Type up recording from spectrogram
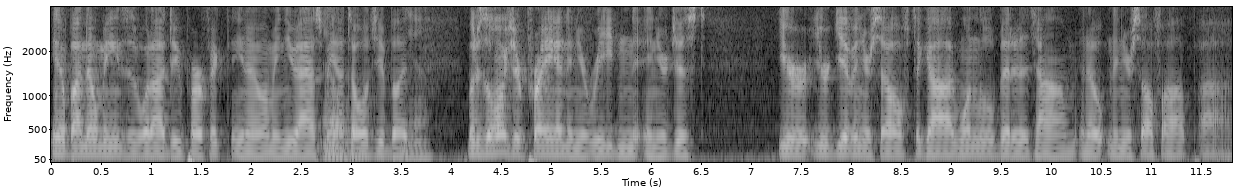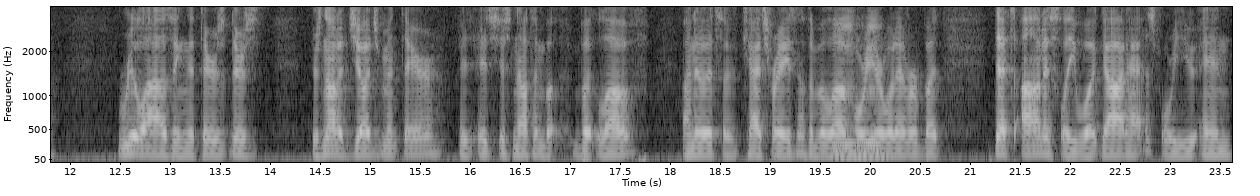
you know, by no means is what I do perfect. You know, I mean, you asked me, I told you, but yeah. but as long as you're praying and you're reading and you're just you're you're giving yourself to God one little bit at a time and opening yourself up, uh, realizing that there's there's there's not a judgment there. It, it's just nothing but but love. I know it's a catchphrase, nothing but love for you or Mhm. whatever, but that's honestly what God has for you. And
